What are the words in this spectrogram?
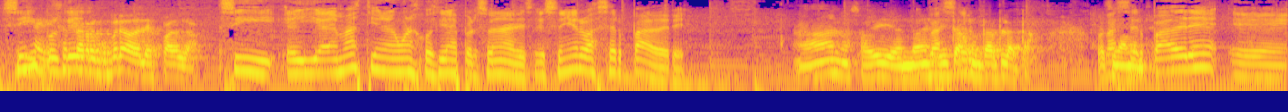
Sí, Dicen porque ya está recuperado de la espalda. sí, eh, y además tiene algunas cuestiones personales. El señor va a ser padre. Ah, no sabía. No necesita ser- juntar plata. Va a ser padre, eh,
